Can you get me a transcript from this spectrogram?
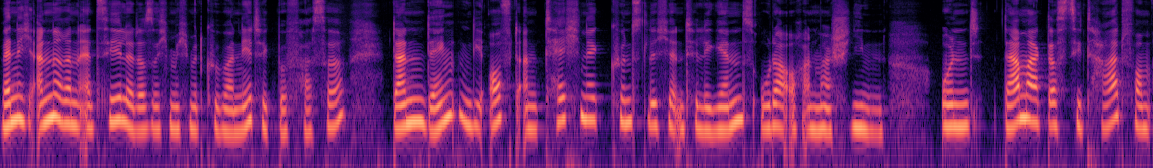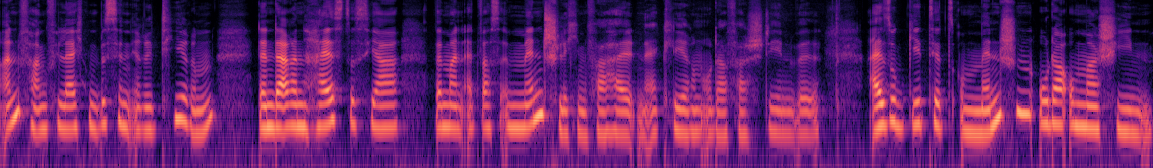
Wenn ich anderen erzähle, dass ich mich mit Kybernetik befasse, dann denken die oft an Technik, künstliche Intelligenz oder auch an Maschinen. Und da mag das Zitat vom Anfang vielleicht ein bisschen irritieren, denn darin heißt es ja, wenn man etwas im menschlichen Verhalten erklären oder verstehen will. Also geht es jetzt um Menschen oder um Maschinen.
